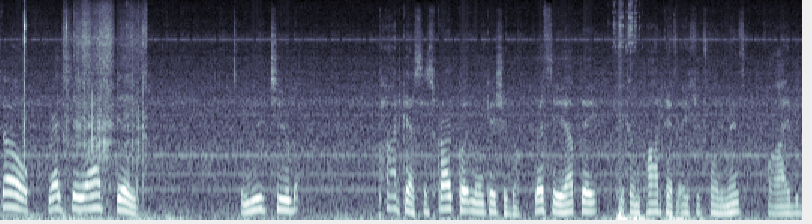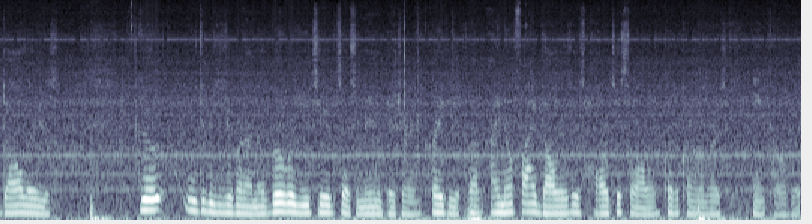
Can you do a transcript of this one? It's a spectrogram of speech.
so, Red State Update. YouTube podcast. Subscribe, click notification bell. Red State Update. Patreon podcast extra 20 minutes. $5. Go YouTube YouTube when I know Google, YouTube, social media, Patreon, crazy fuck. I know five dollars is hard to swallow because of coronavirus and COVID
